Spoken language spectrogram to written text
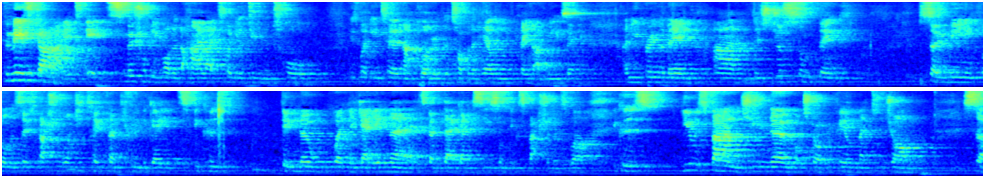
for me as a guide, it's most probably one of the highlights when you're doing a tour, is when you turn that corner at the top of the hill and you play that music, and you bring them in, and there's just something so meaningful and so special once you take them through the gates, because they know when they get in there, it's going, they're going to see something special as well. Because you as fans, you know what Strawberry Field meant to John. So,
